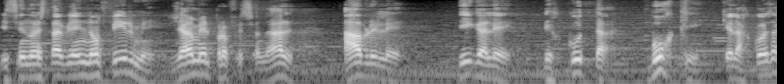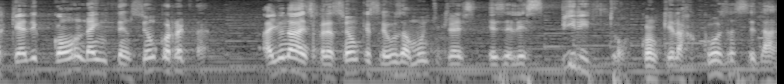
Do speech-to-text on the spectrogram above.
Y si no está bien, no firme. Llame al profesional, ábrele, dígale, discuta, busque que las cosas queden con la intención correcta. Hay una expresión que se usa mucho que es, es el espíritu con que las cosas se dan.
